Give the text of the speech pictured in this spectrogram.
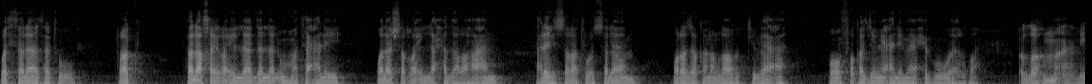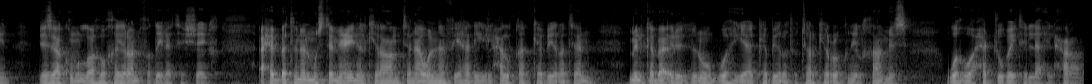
والثلاثة ركب فلا خير إلا دل الأمة عليه ولا شر إلا حذرها عنه. عليه الصلاة والسلام ورزقنا الله اتباعه ووفق الجميع لما يحبه ويرضاه. اللهم آمين. جزاكم الله خيرا فضيلة الشيخ. أحبتنا المستمعين الكرام تناولنا في هذه الحلقة كبيرة من كبائر الذنوب وهي كبيرة ترك الركن الخامس وهو حج بيت الله الحرام.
